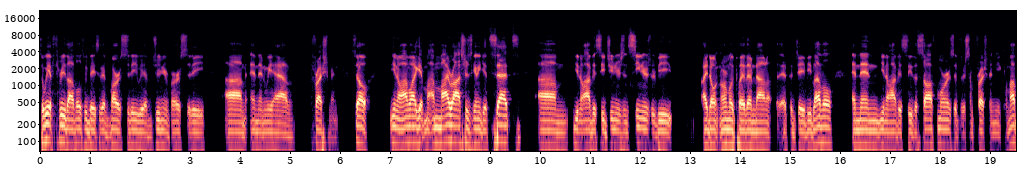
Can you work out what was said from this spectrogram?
so we have three levels. We basically have varsity, we have junior varsity, um, and then we have freshmen. So you know, I want to get my my roster is going to get set. Um, you know, obviously juniors and seniors would be. I don't normally play them down at the JV level, and then you know, obviously the sophomores. If there's some freshmen, you come up.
